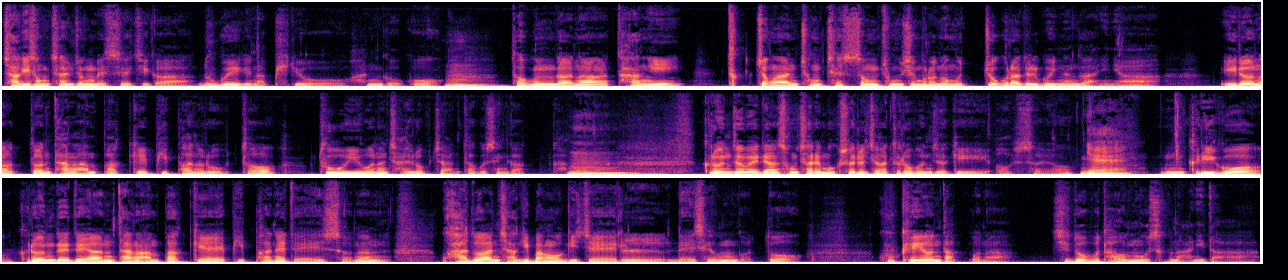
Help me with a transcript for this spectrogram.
자기 성찰적 메시지가 누구에게나 필요한 거고 음. 더군다나 당이 특정한 정체성 중심으로 너무 쪼그라들고 있는 거 아니냐 이런 어떤 당 안팎의 비판으로부터 두 의원은 자유롭지 않다고 생각합니다. 음. 그런 점에 대한 성찰의 목소리를 제가 들어본 적이 없어요. 예. 음, 그리고 그런 데 대한 당 안팎의 비판에 대해서는 과도한 자기 방어 기제를 내세우는 것도 국회의원답거나 지도부다운 모습은 아니다.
